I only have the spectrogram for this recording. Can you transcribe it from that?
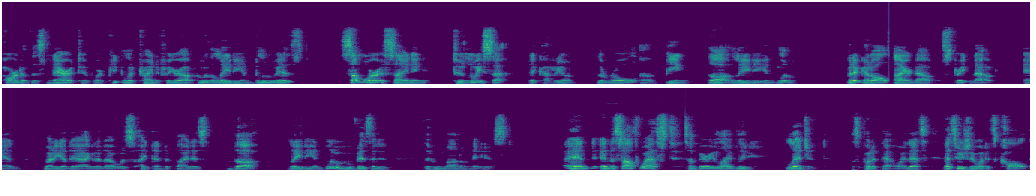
part of this narrative where people are trying to figure out who the lady in blue is, some were assigning to Luisa de Carrion the role of being the lady in blue. But it got all ironed out, straightened out, and Maria de Agreda was identified as the lady in blue who visited the Jumano natives. And in the Southwest, it's a very lively legend. Let's put it that way. That's that's usually what it's called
